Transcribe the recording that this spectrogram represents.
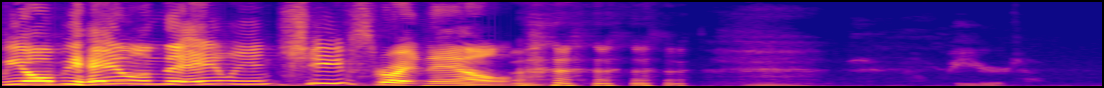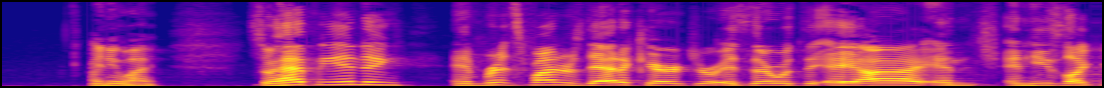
we all be hailing the alien chiefs right now. Weird. Anyway, so happy ending, and Brent Spiner's data character is there with the AI, and and he's like,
